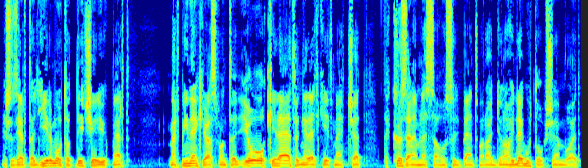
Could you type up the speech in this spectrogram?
És azért a gyírmótot dicsérjük, mert mert mindenki azt mondta, hogy jó, oké, lehet, hogy nyer egy-két meccset, de közelem lesz ahhoz, hogy bent maradjon, ahogy legutóbb sem volt.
